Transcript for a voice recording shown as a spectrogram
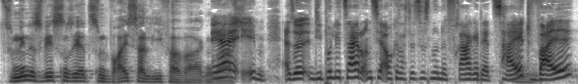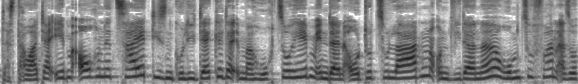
Zumindest wissen sie jetzt, ein weißer Lieferwagen Ja, war's. eben. Also die Polizei hat uns ja auch gesagt, es ist nur eine Frage der Zeit, weil das dauert ja eben auch eine Zeit, diesen Gullideckel da immer hochzuheben, in dein Auto zu laden und wieder ne rumzufahren. Also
